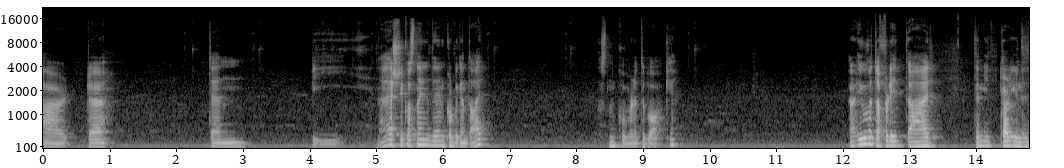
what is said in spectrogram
er det den bi... Nei, jeg skjønner ikke hvordan den, den koblingen der Hvordan kommer den tilbake? Ja, jo, vet du, fordi det er De klarer å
